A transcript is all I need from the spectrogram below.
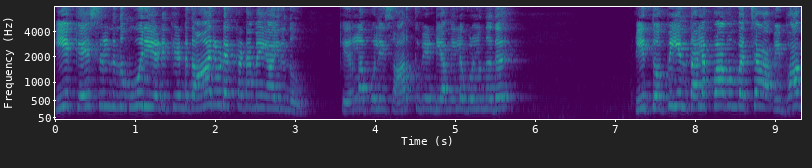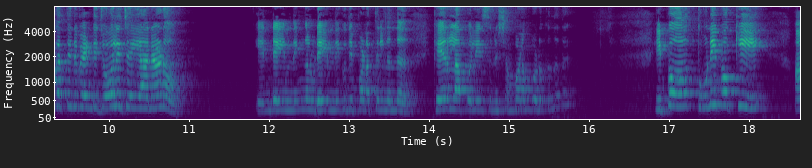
ഈ കേസിൽ നിന്ന് ഊരിയെടുക്കേണ്ടത് ആരുടെ കടമയായിരുന്നു? കേരള പോലീസ് ആർക്ക് വേണ്ടിയാ നിലകൊള്ളുന്നത്? ഈ തൊപ്പിയും തലപ്പാവും വെച്ച വിഭാഗത്തിന് വേണ്ടി ജോലി ചെയ്യാനാണോ? എന്റെയും നിങ്ങളുടെയും നികുതി പണത്തിൽ നിന്ന് കേരള പോലീസിന് ശമ്പളം കൊടുക്കുന്നത്? ഇപ്പോ തുണി പൊക്കി ആ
